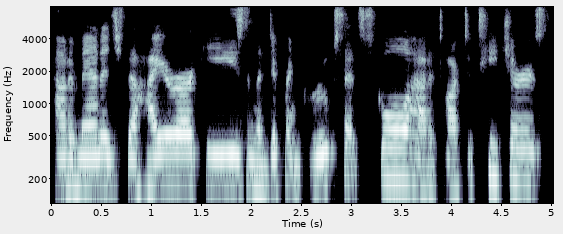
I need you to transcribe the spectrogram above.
how to manage the hierarchies and the different groups at school, how to talk to teachers.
